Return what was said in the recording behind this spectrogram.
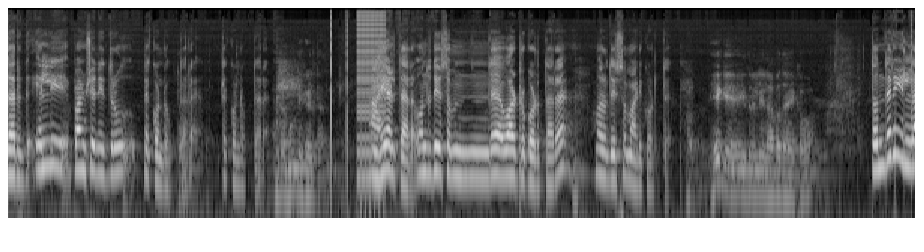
ದರ್ಗ ಎಲ್ಲಿ ಫಂಕ್ಷನ್ ಇದ್ದರೂ ತಗೊಂಡು ಹೋಗ್ತಾರೆ. ತಗೊಂಡು ಹೋಗ್ತಾರೆ. ಅಂದರೆ ಮುಂದೆ ಹೇಳ್ತಾರೆ ನಿಮಗೆ. ಹಾಂ ಹೇಳ್ತಾರೆ. ಒಂದು ದಿವಸ ಮುಂದೆ ವಾಟ್ರ್ ಕೊಡ್ತಾರೆ ಮರು ದಿವಸ ಮಾಡಿ ಕೊಡ್ತೇವೆ ಹೇಗೆ ಇದರಲ್ಲಿ ಲಾಭದಾಯಕವ? ತೊಂದರೆ ಇಲ್ಲ.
